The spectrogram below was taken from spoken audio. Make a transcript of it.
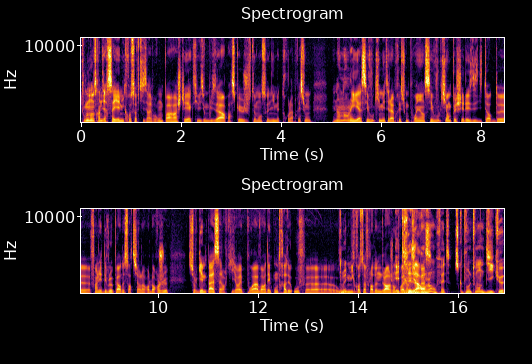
Tout le monde est en train de dire ça y est, Microsoft, ils arriveront pas à racheter Activision Blizzard parce que justement Sony met trop la pression. Mais non, non, les gars, c'est vous qui mettez la pression pour rien. C'est vous qui empêchez les éditeurs de, enfin, les développeurs de sortir leur, leur jeu sur le Game Pass alors qu'ils pourraient avoir des contrats de ouf euh, où Oui. Microsoft leur donne de l'argent pour être dans le très Game Pass. arrangeant en fait. Parce que pour, tout le monde dit que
